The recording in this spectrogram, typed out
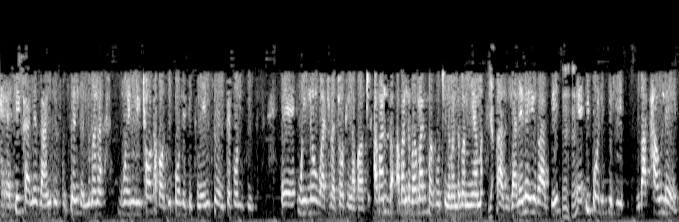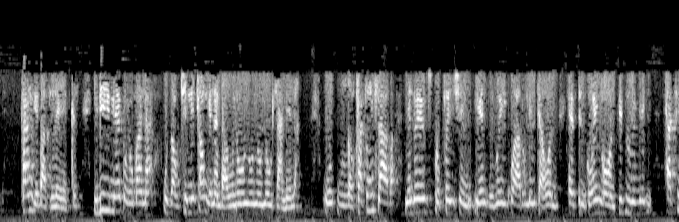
um siyiqale ezantsi senzela ubana when we talk about ipolitics ne-influence epolitics eh we know what we are talking about abantu abantu abantu bakuthi nabantu abamnyama bazidlalele irugby mhm. eh, ipolitiki zibakhawulele khange bazileqe ibiyimeko yokubana uzawuthini xa ungenandawo yowudlalela uzawuthatha umhlaba nento ye-expropriation yenzekwe ikwaro later on has been going on people thatha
